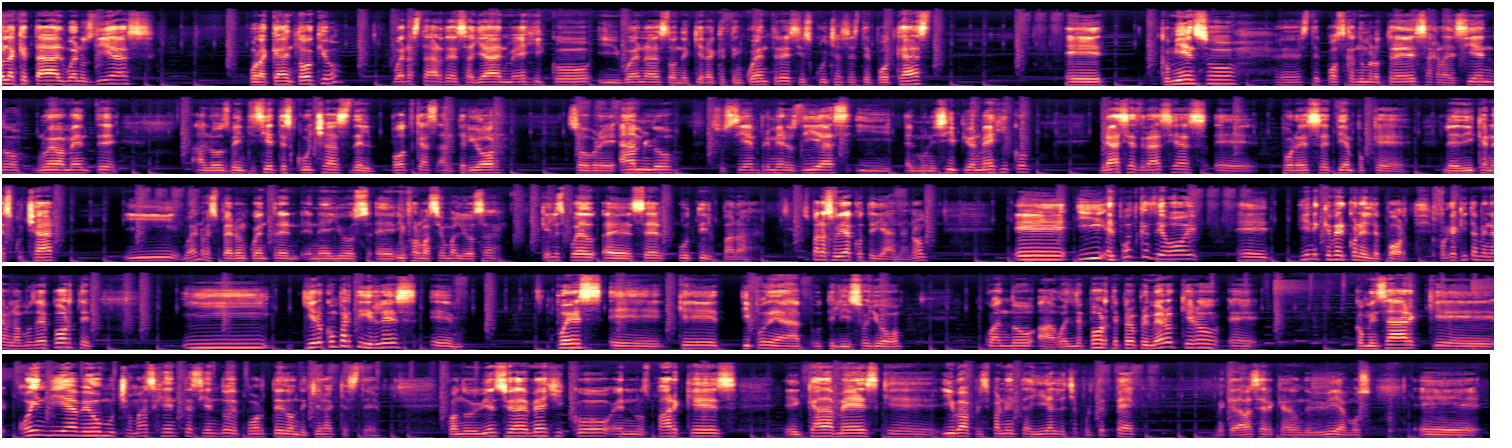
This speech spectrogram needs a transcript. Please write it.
Hola, ¿qué tal? Buenos días por acá en Tokio. Buenas tardes allá en México y buenas donde quiera que te encuentres y escuchas este podcast. Eh, comienzo eh, este podcast número 3 agradeciendo nuevamente a los 27 escuchas del podcast anterior sobre AMLO, sus 100 primeros días y el municipio en México. Gracias, gracias eh, por ese tiempo que le dedican a escuchar. Y bueno, espero encuentren en ellos eh, información valiosa que les pueda eh, ser útil para, pues, para su vida cotidiana, ¿no? Eh, y el podcast de hoy tiene que ver con el deporte, porque aquí también hablamos de deporte. Y quiero compartirles, pues, qué tipo de app utilizo yo cuando hago el deporte. Pero primero quiero comenzar que hoy en día veo mucho más gente haciendo deporte donde quiera que esté. Cuando viví en Ciudad de México, en los parques, eh, cada mes que iba principalmente allí al de Chapultepec, me quedaba cerca de donde vivíamos, eh,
